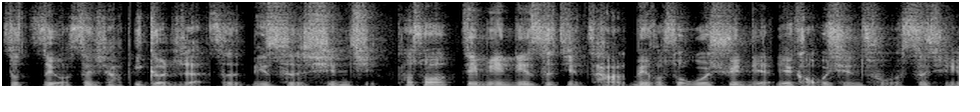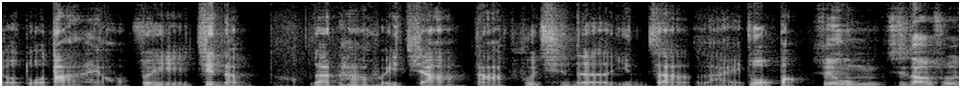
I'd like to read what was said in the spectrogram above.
就只有剩下一个人是临时刑警。他说，这名临时警察没有受过训练，也搞不清楚事情有多大条，所以竟然。让他回家拿父亲的印章来做保，所以我们知道说，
